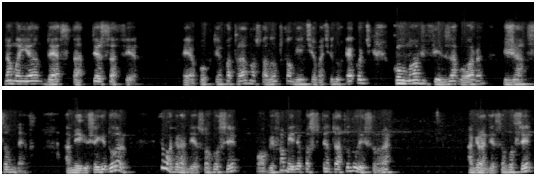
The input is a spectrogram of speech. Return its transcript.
na manhã desta terça-feira. É, há pouco tempo atrás nós falamos que alguém tinha batido o recorde com nove filhos, agora já são dez. Amigo e seguidor, eu agradeço a você, pobre família, para sustentar tudo isso, não é? Agradeço a você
